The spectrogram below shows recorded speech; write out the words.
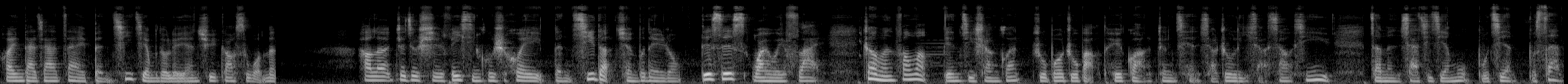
欢迎大家在本期节目的留言区告诉我们。好了，这就是飞行故事会本期的全部内容。This is why we fly。撰文方望，编辑上官，主播主宝推广挣钱小助理小肖心玉。咱们下期节目不见不散。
